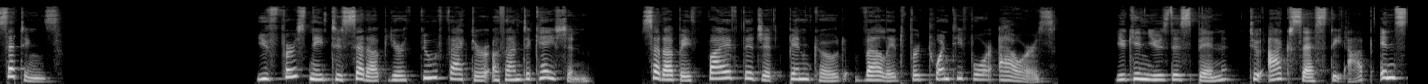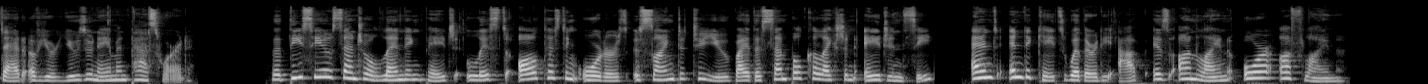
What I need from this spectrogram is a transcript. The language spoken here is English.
Settings. You first need to set up your two-factor authentication. Set up a 5-digit PIN code valid for 24 hours. You can use this PIN to access the app instead of your username and password. The DCO Central landing page lists all testing orders assigned to you by the sample collection agency and indicates whether the app is online or offline.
